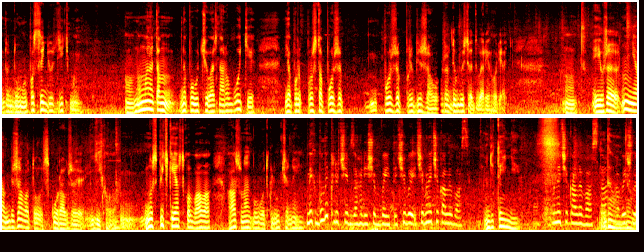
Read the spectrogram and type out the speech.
додому, посидю з дітьми. Ну, у мене там не вийшло на роботі. Я просто позже, позже прибіжав. Вже дивлюся, двері горять. От. І вже ну, я біжала, то скоро вже їхала. Ну, спічки я сховала, газ у нас був відключений. В них були ключі взагалі, щоб вийти? Чи ви чи вони чекали вас? Дітей ні. Вони чекали вас, так? Да, а вийшли.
